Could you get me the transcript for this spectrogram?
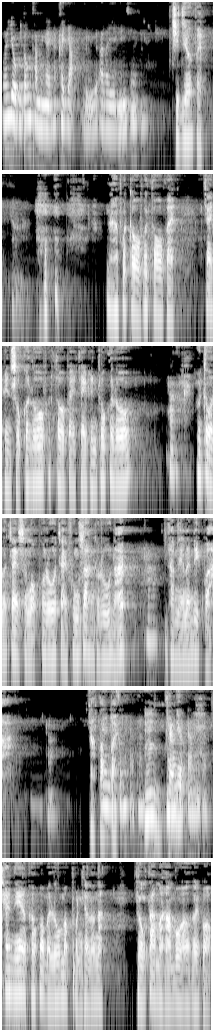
แล้วโยมต้องทำยังไงคะขยับหรืออะไรอย่างนี้ใช่ไหมคิดเยอะไปนะพุทโธพุทโธไป ใจเป็นสุขก็รู้พุทโธไปใจเป็นทุกข์ก็รู้พุทโธแล้วใจสงบก็รู้ใจฟุ้งซ่านก็รู้นะทำอย่างนั้นดีกว่าต่อไปแค่นี้แค่นี้เขาก็บรรลุมรรคผลกันแล้วนะหลวงตามหาบัวเคยบอก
